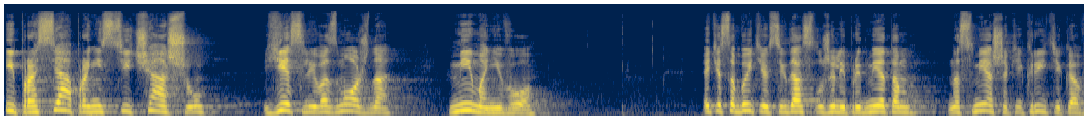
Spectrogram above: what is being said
и прося пронести чашу, если возможно, мимо Него. Эти события всегда служили предметом насмешек и критиков,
